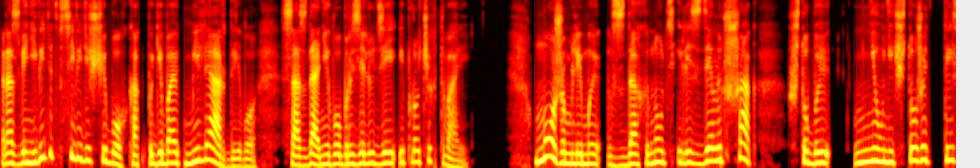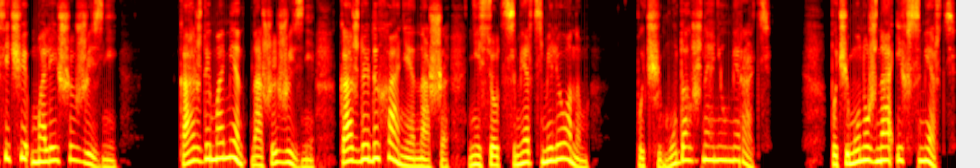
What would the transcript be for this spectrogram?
Разве не видит всевидящий Бог, как погибают миллиарды его созданий в образе людей и прочих тварей? Можем ли мы вздохнуть или сделать шаг, чтобы не уничтожить тысячи малейших жизней — Каждый момент нашей жизни, каждое дыхание наше несет смерть миллионам. Почему должны они умирать? Почему нужна их смерть?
